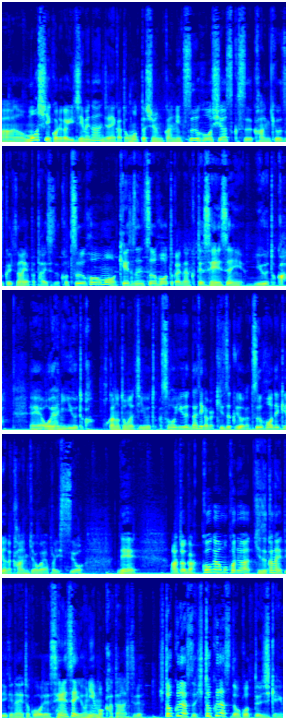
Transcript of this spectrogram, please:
あの、もしこれがいじめなんじゃないかと思った瞬間に通報しやすくする環境づくりっていうのはやっぱ大切。こ通報も警察に通報とかじゃなくて先生に言うとか、えー、親に言うとか、他の友達に言うとか、そういう誰かが気づくような通報できるような環境がやっぱり必要。で、あとは学校側もこれは気づかないといけないところで、先生4人も加担してる。1クラス、1クラスで起こってる事件よ。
